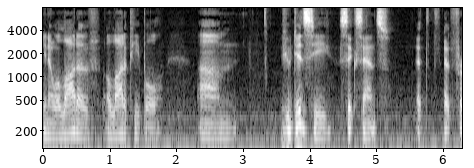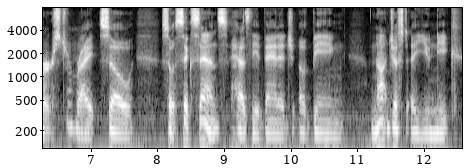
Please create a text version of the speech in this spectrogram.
you know a lot of a lot of people um, who did see Sixth Sense at at 1st mm-hmm. right? So so Sixth Sense has the advantage of being not just a unique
